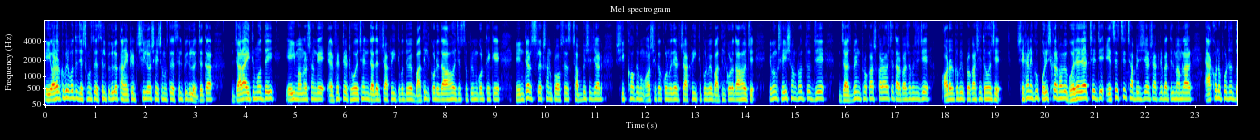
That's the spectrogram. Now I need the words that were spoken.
এই অর্ডার কপির মধ্যে যে সমস্ত এসএলপিগুলো কানেক্টেড ছিল, সেই সমস্ত এসএলপিগুলো যেটা যারা ইতিমধ্যেই এই মামলার সঙ্গে এফেক্টেড হয়েছেন, যাদের চাকরি ইতিমধ্যে বাতিল করে দেওয়া হয়েছে সুপ্রিম কোর্ট থেকে ইন্টার সিলেকশন প্রসেস ছাব্বিশ হাজার শিক্ষক এবং অশিক্ষক কর্মীদের চাকরি ইতিপূর্বে বাতিল করে দেওয়া হয়েছে এবং সেই সংক্রান্ত যে জাজমেন্ট প্রকাশ করা হয়েছে, তার পাশাপাশি যে অর্ডার কপি প্রকাশিত হয়েছে, সেখানে খুব পরিষ্কারভাবে বোঝা যাচ্ছে যে এসএসসি ছাব্বিশ হাজার চাকরি বাতিল মামলার এখনও পর্যন্ত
